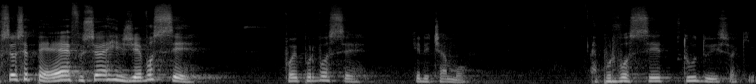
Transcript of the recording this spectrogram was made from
o seu CPF, o seu RG, você. Foi por você que ele te amou. É por você tudo isso aqui.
